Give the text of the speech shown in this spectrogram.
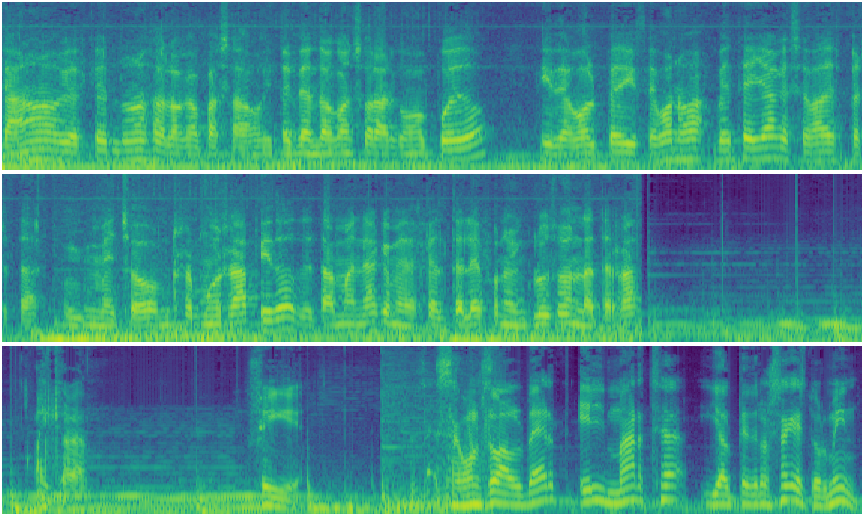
Decía, no, no, es que no sé lo que ha pasado. Y te intento consolar como puedo y de golpe dice, bueno, va, vete ya que se va a despertar. Y me echó muy rápido, de tal manera que me dejé el teléfono incluso en la terraza. Ai, caram. O sigui, segons l'Albert, ell marxa i el Pedro segueix dormint.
